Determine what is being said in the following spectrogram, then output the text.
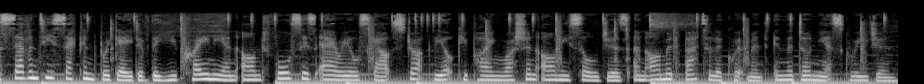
72nd Brigade of the Ukrainian Armed Forces aerial scout struck the occupying Russian army soldiers and armored battle equipment in the Donetsk region.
